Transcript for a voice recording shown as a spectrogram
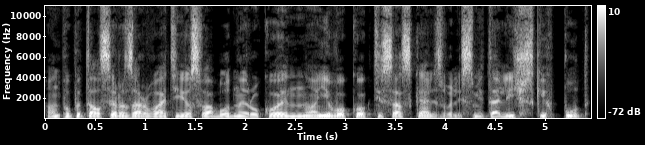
Он попытался разорвать ее свободной рукой, но его когти соскальзывали с металлических пут,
